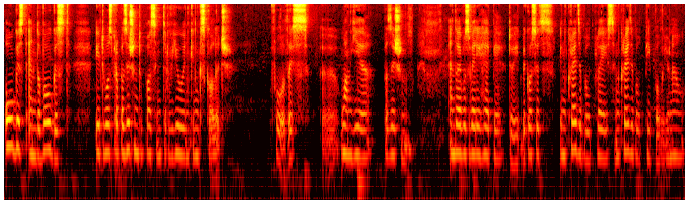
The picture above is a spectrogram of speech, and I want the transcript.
August, end of August, it was proposition to pass interview in King's College for this uh, one year position and I was very happy to it because it's incredible place, incredible people, you know.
